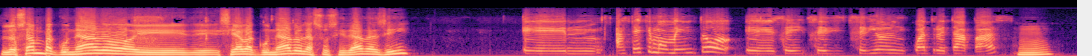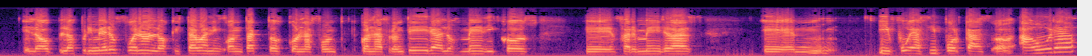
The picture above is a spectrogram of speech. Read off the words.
¿Los han vacunado? eh, ¿Se ha vacunado la sociedad allí? Eh, hasta este momento eh, se, se- se dio en cuatro etapas. Mm. Eh, lo- los primeros fueron los que estaban en contacto con la, con la frontera, los médicos, eh, enfermeras, eh, y fue así por caso. Ahora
